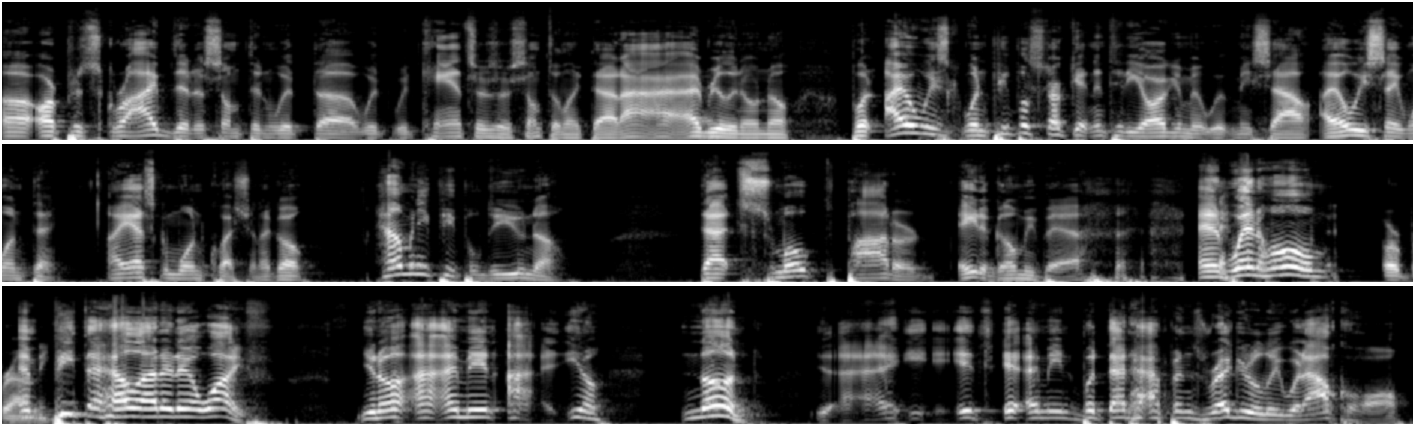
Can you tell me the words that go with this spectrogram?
uh, are prescribed it or something with, uh, with with cancers or something like that. I, I really don't know. But I always, when people start getting into the argument with me, Sal, I always say one thing. I ask them one question. I go, "How many people do you know that smoked pot or ate a gummy bear and went home or brownie. and beat the hell out of their wife. You know, I, I mean, I, you know, none. It's, it, I mean, but that happens regularly with alcohol.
